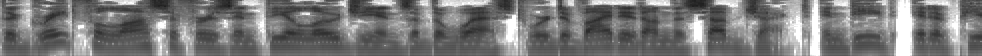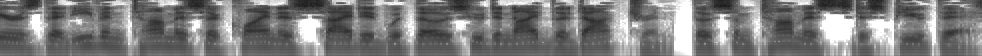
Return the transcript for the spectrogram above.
The great philosophers and theologians of the West were divided on the subject indeed, it appears that even Thomas Aquinas sided with those who denied the doctrine, though some Thomists dispute this.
